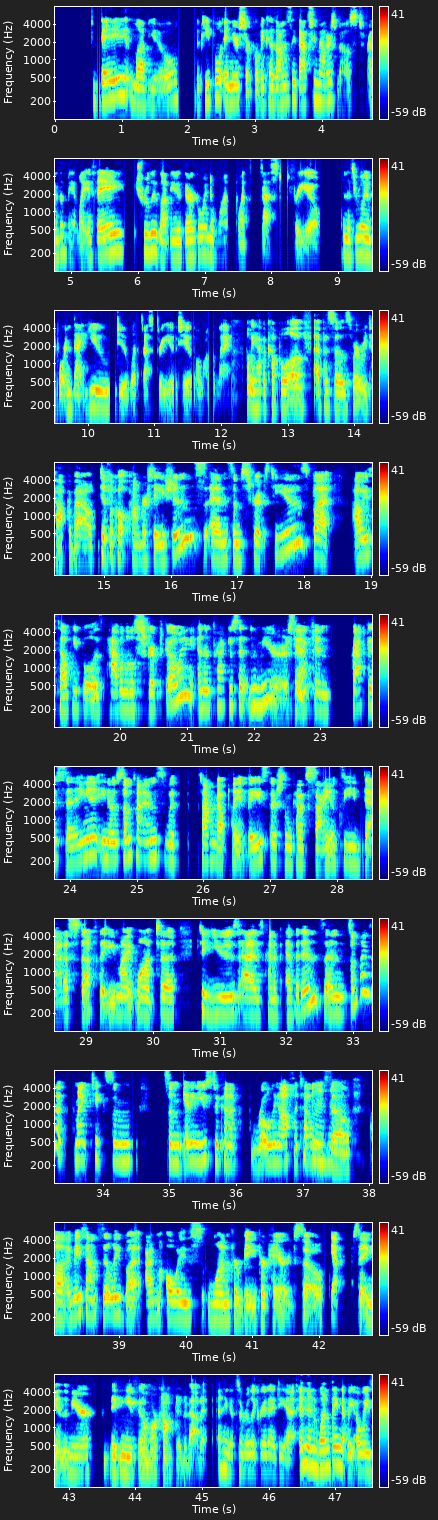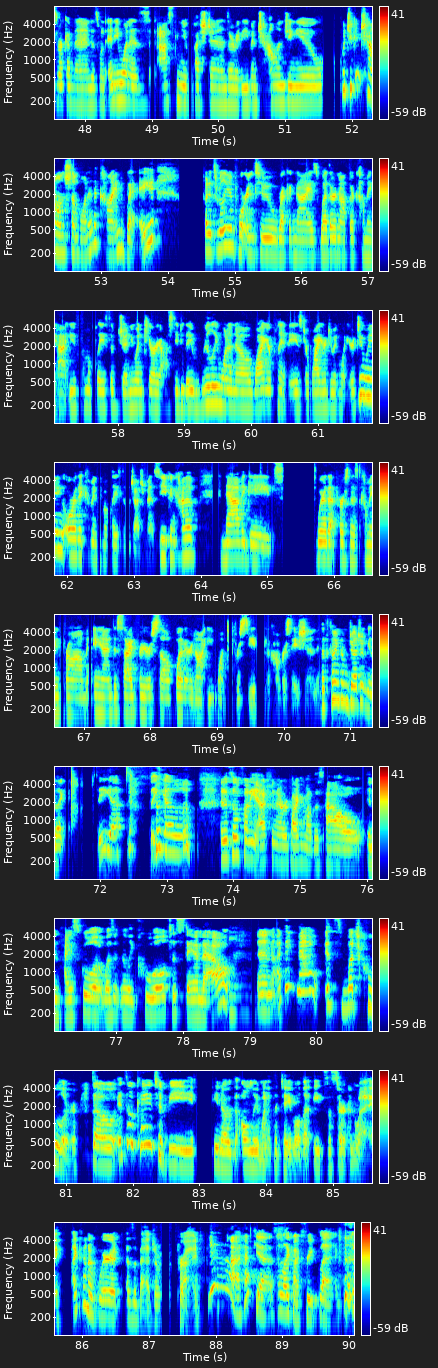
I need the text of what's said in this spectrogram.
they love you, the people in your circle, because honestly, that's who matters most friends and family. If they truly love you, they're going to want what's best for you. And it's really important that you do what's best for you too along the way. We have a couple of episodes where we talk about difficult conversations and some scripts to use, but I always tell people is have a little script going and then practice it in the mirror so yeah. you can practice saying it. You know, sometimes with talking about plant based, there's some kind of sciency data stuff that you might want to to use as kind of evidence, and sometimes that might take some some getting used to kind of rolling off the tongue. Mm-hmm. So uh, it may sound silly, but I'm always one for being prepared. So yep, saying in the mirror, making you feel more confident about it. I think that's a really great idea. And then one thing that we always recommend is when anyone is asking you questions or maybe even challenging you, which you can challenge someone in a kind way, but it's really important to recognize whether or not they're coming at you from a place of genuine curiosity. Do they really want to know why you're plant based or why you're doing what you're doing? Or are they coming from a place of judgment? So you can kind of navigate where that person is coming from and decide for yourself whether or not you want to proceed the conversation. If it's coming from judgment, be like, see ya, see ya. and it's so funny. Ashley and I were talking about this, how in high school it wasn't really cool to stand out. Mm. And I think now it's much cooler. So it's okay to be you know, the only one at the table that eats a certain way. I kind of wear it as a badge of pride. Yeah, heck yes. I like my free flag. the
